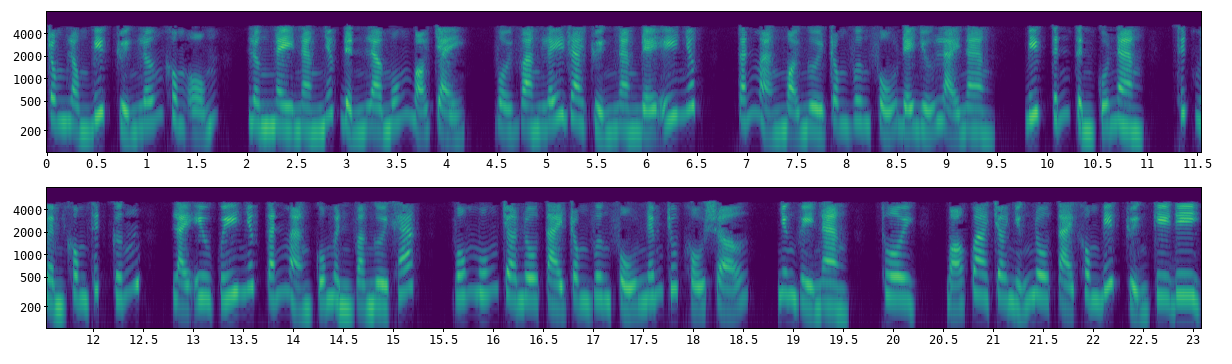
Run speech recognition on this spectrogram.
trong lòng biết chuyện lớn không ổn, lần này nàng nhất định là muốn bỏ chạy, vội vàng lấy ra chuyện nàng để ý nhất, tánh mạng mọi người trong vương phủ để giữ lại nàng, biết tính tình của nàng, thích mềm không thích cứng, lại yêu quý nhất tánh mạng của mình và người khác, vốn muốn cho nô tài trong vương phủ nếm chút khổ sở, nhưng vì nàng, thôi, bỏ qua cho những nô tài không biết chuyện kia đi,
